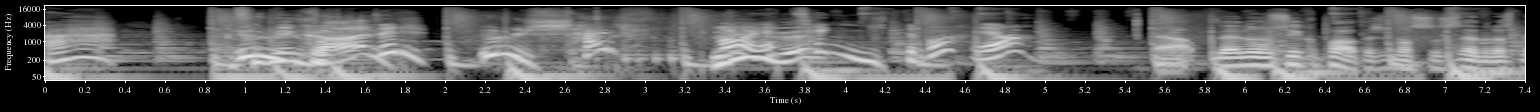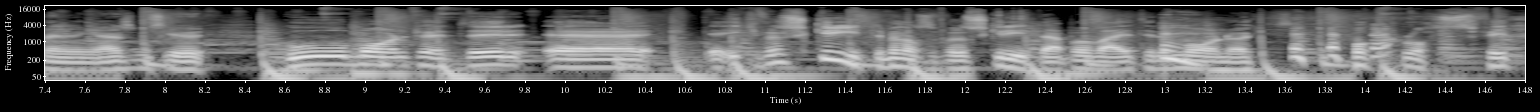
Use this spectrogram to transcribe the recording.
Æh, ullvotter, ullskjerf. Hva var det jeg tenkte på? Ja. ja. Det er noen psykopater som også sender oss meldinger her, som skriver God morgen, tøyter. Eh, ikke for å skryte, men også for å skryte. Er på vei til en morgenøkt på CrossFit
